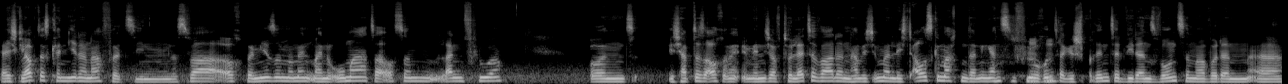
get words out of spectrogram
ja ich glaube, das kann jeder nachvollziehen. Das war auch bei mir so ein Moment, meine Oma hatte auch so einen langen Flur und ich habe das auch, wenn ich auf Toilette war, dann habe ich immer Licht ausgemacht und dann den ganzen Flur mhm. runtergesprintet, wieder ins Wohnzimmer, wo dann äh,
